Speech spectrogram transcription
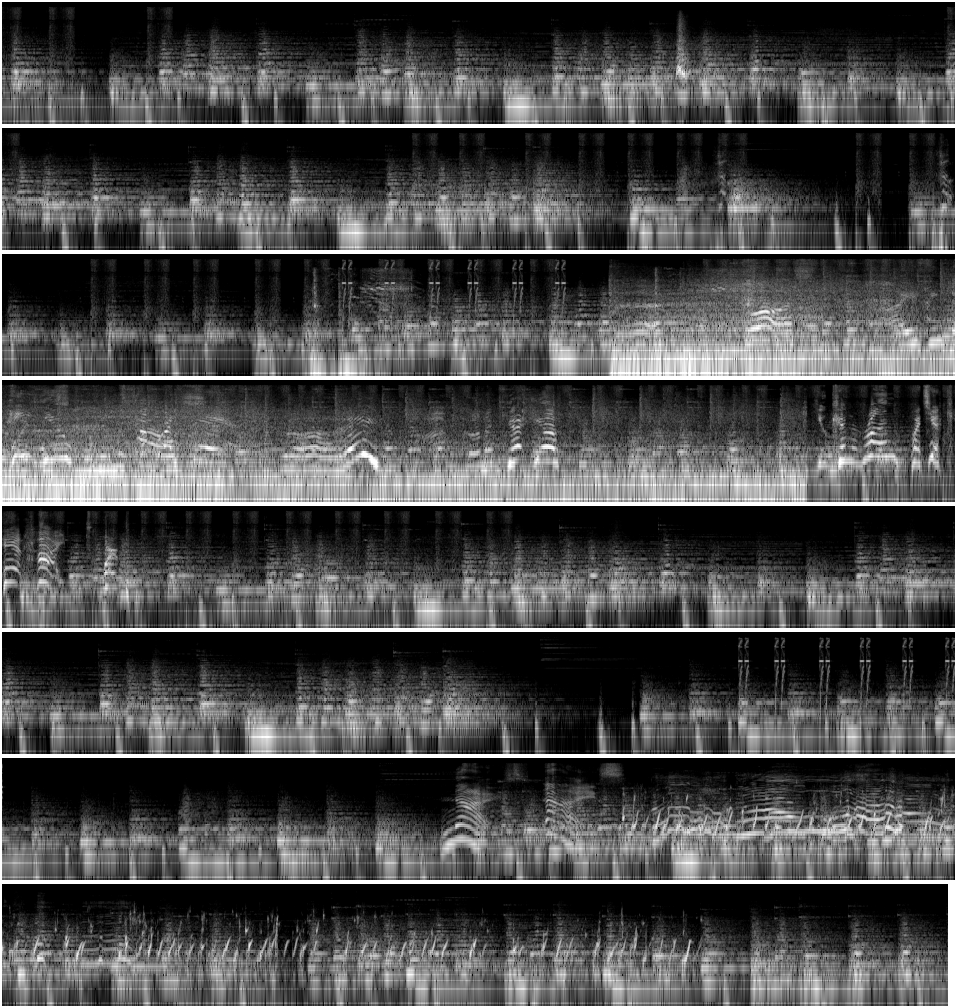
Boss, I think there Hey, you! Stop right there! Uh, hey, I'm gonna get ya! You can run, but you can't hide, twerp! Nice, nice.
